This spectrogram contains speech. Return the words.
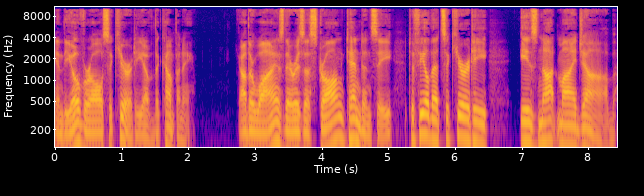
in the overall security of the company. Otherwise, there is a strong tendency to feel that security is not my job.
